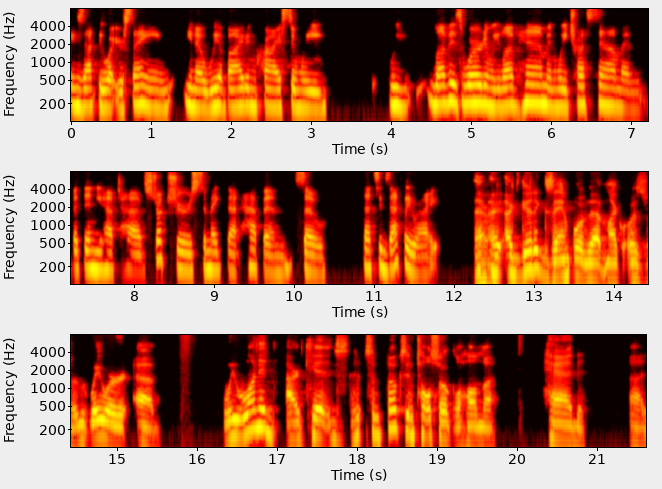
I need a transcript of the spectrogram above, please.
exactly what you're saying. You know, we abide in Christ and we, we love his word and we love him and we trust him and but then you have to have structures to make that happen so that's exactly right A, a good example of that, Michael, was we were uh, we wanted our kids. Some folks in Tulsa, Oklahoma, had uh,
